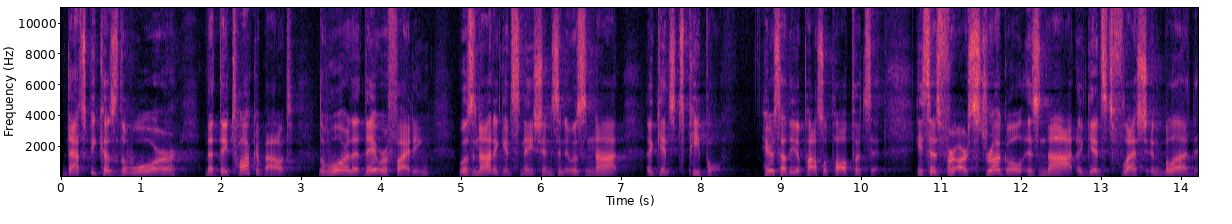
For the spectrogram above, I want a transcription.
That's because the war that they talk about, the war that they were fighting, was not against nations and it was not against people. Here's how the Apostle Paul puts it He says, For our struggle is not against flesh and blood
